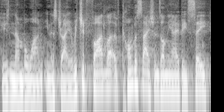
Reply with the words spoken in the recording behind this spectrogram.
who's number one in Australia. Richard Fidler of Conversations on the ABC.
